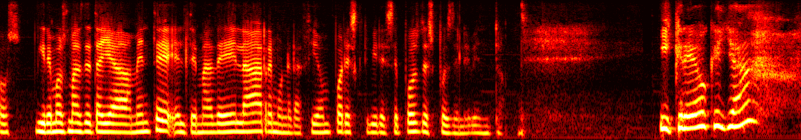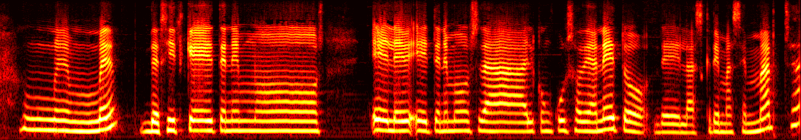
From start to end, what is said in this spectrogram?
os diremos más detalladamente el tema de la remuneración por escribir ese post después del evento. Y creo que ya mm, eh, que tenemos el, eh, tenemos el concurso de Aneto de las cremas en marcha.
